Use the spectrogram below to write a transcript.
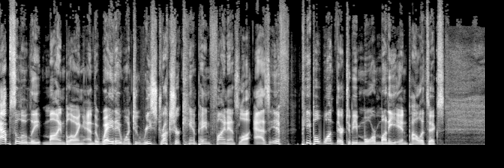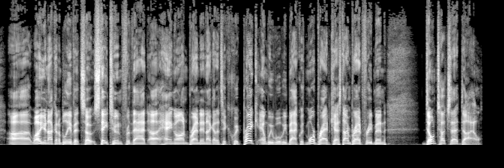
absolutely mind blowing, and the way they want to restructure campaign finance law as if people want there to be more money in politics. Uh, well, you're not going to believe it. So stay tuned for that. Uh, hang on, Brendan. I got to take a quick break, and we will be back with more BradCast. I'm Brad Friedman. Don't touch that dial.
